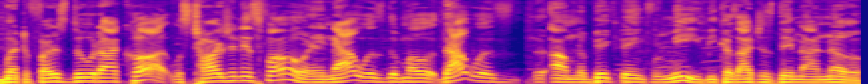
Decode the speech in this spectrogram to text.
But the first dude I caught was charging his phone, and that was the most. That was um the big thing for me because I just did not know.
